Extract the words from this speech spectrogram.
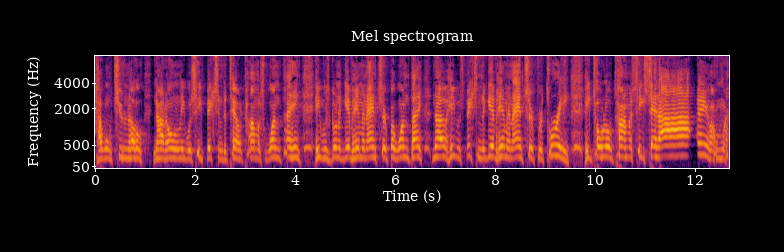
I want you to know not only was he fixing to tell Thomas one thing, he was going to give him an answer for one thing. No, he was fixing to give him an answer for three. He told old Thomas, he said, I am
